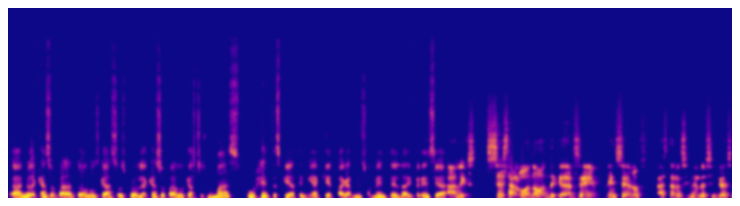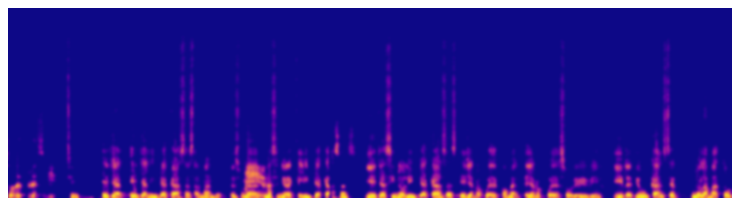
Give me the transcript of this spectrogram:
Uh, no le alcanzó para todos los gastos, pero le alcanzó para los gastos más urgentes que ella tenía que pagar mensualmente. La diferencia... Alex se salvó, ¿no? De quedarse en ceros hasta recibiendo ese ingreso de 3 mil. Sí. Ella, ella limpia casas, Armando. Es una, una, señora que limpia casas y ella si no limpia casas, ella no puede comer, ella no puede sobrevivir. Y le dio un cáncer, no la mató,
